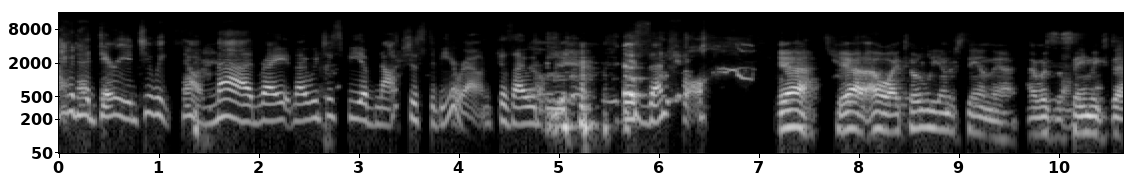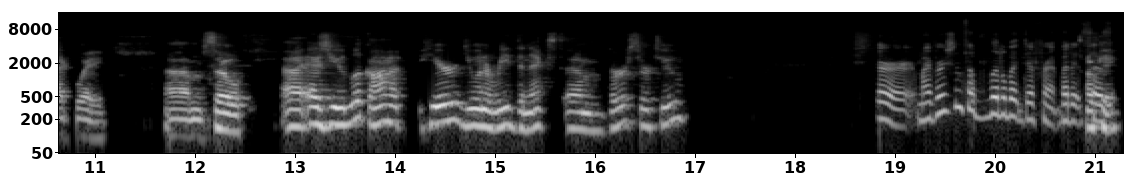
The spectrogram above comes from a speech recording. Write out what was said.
i haven't had dairy in two weeks now i'm mad right and i would just be obnoxious to be around because i would oh, be yeah. resentful yeah yeah oh i totally understand that i was the yeah. same exact way um, so uh, as you look on it here do you want to read the next um, verse or two Sure. My version's a little bit different, but it says okay.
